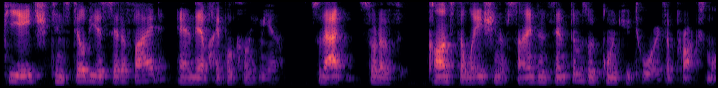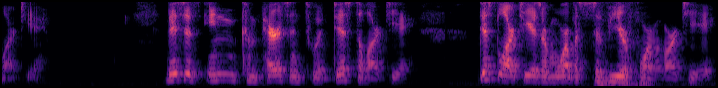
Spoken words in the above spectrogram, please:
pH can still be acidified, and they have hypokalemia. So that sort of constellation of signs and symptoms would point you towards a proximal RTA. This is in comparison to a distal RTA. Distal RTAs are more of a severe form of RTA.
